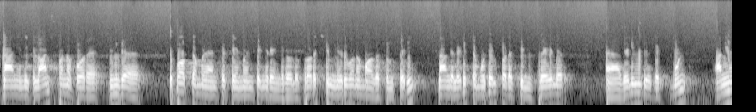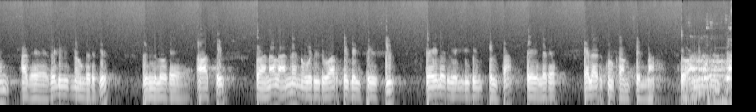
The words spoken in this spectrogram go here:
நாங்கள் இன்னைக்கு லான்ச் பண்ண போற இந்த ஹிப்ஹாப் தமிழ் என்டர்டைன்மெண்ட்டுங்கிற எங்களோட ப்ரொடக்ஷன் நிறுவனமாகட்டும் சரி நாங்கள் எடுத்த முதல் படத்தின் ட்ரெய்லர் வெளியிடுவதற்கு முன் அண்ணன் அதை வெளியிடணுங்கிறது எங்களோட ஆசை. ஸோ அதனால் அண்ணன் ஓரிரு வார்த்தைகள் பேசி ட்ரெய்லர் வெளியிடுன்னு சொல்லிட்டான். ட்ரெய்லரை எல்லாருக்கும் காமிச்சிடலாம். ஸோ அண்ணன்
